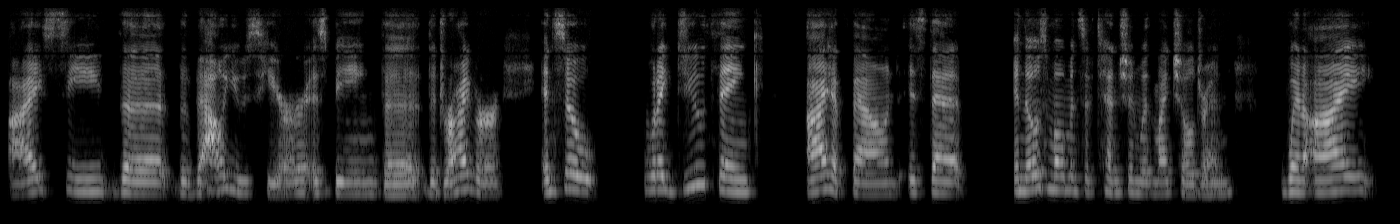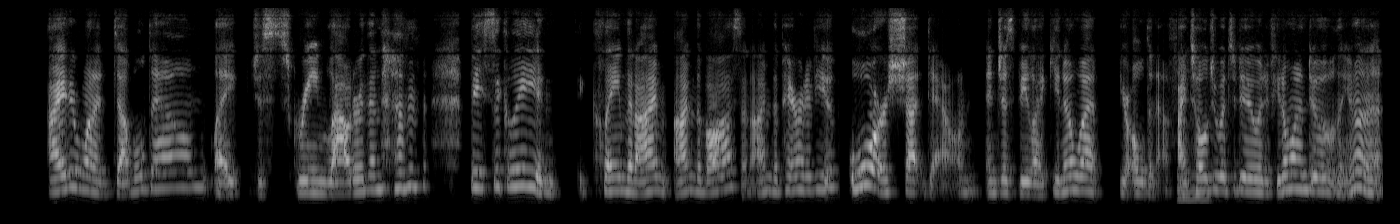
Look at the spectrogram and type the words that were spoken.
I see the the values here as being the the driver. And so what I do think I have found is that in those moments of tension with my children, when I either want to double down, like just scream louder than them, basically, and claim that I'm I'm the boss and I'm the parent of you, or shut down and just be like, you know what, you're old enough. Mm-hmm. I told you what to do, and if you don't want to do it, then you know,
